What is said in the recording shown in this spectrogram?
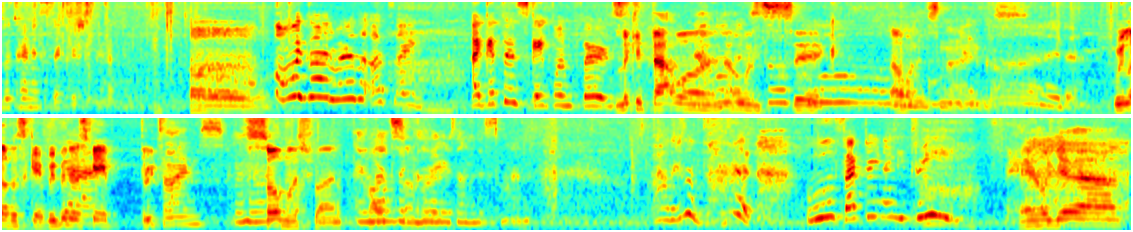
what kind of stickers we have. Oh. Oh my god, where are the outside? I get the escape one first. Look at that one. That, looks one's so sick. cool. That one is oh nice. my god. We love Escape. We've been to Escape three times. Mhm. So much fun. I Hard love the summer. colors on this one. Wow, there's a lot. Ooh, Factory 93. Hell yeah.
